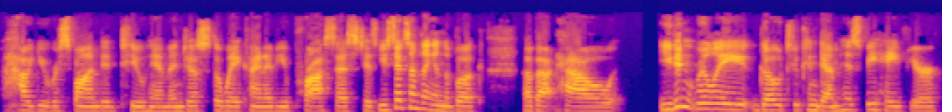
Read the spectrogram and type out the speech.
how you responded to him and just the way kind of you processed his. You said something in the book about how you didn't really go to condemn his behavior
